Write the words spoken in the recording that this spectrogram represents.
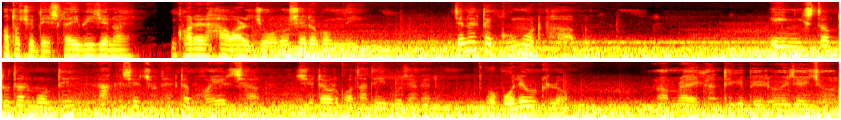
অথচ দেশলাই ভিজে নয়, ঘরের হাওয়ার জোরও সেরকম নেই, যেন একটা গুমোট ভাব। এই নিস্তব্ধতার মধ্যে রাকেশের চোখে একটা ভয়ের ছাপ, সেটা ওর কথাতেই বোঝা গেল। ও বলে উঠল আমরা এখান থেকে বের হয়ে যাই চল।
